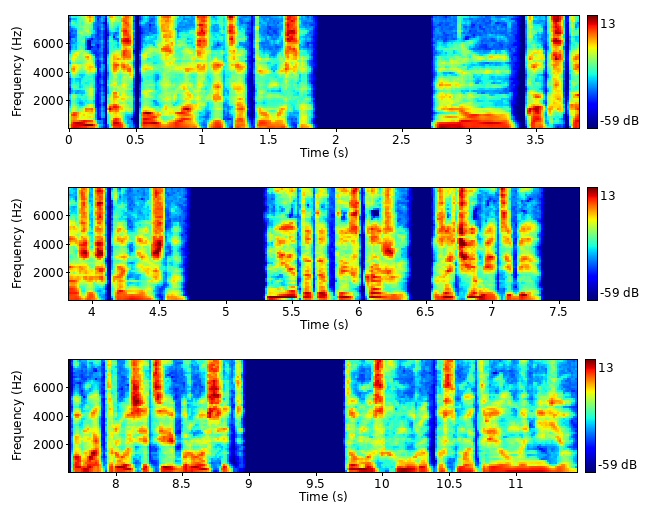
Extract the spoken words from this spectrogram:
Улыбка сползла с лица Томаса. «Ну, как скажешь, конечно». «Нет, это ты скажи. Зачем я тебе? Поматросить и бросить?» Томас хмуро посмотрел на неё.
